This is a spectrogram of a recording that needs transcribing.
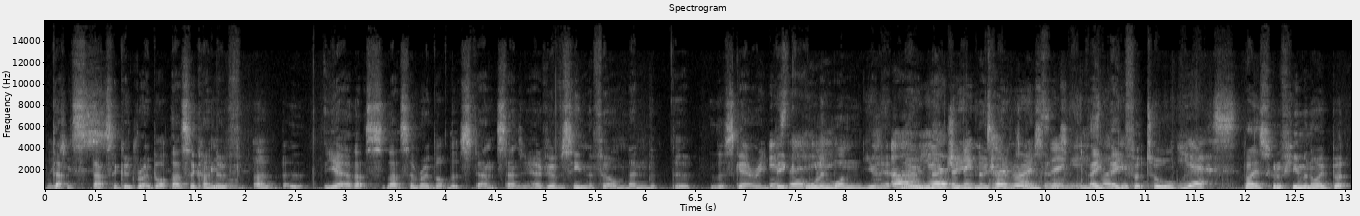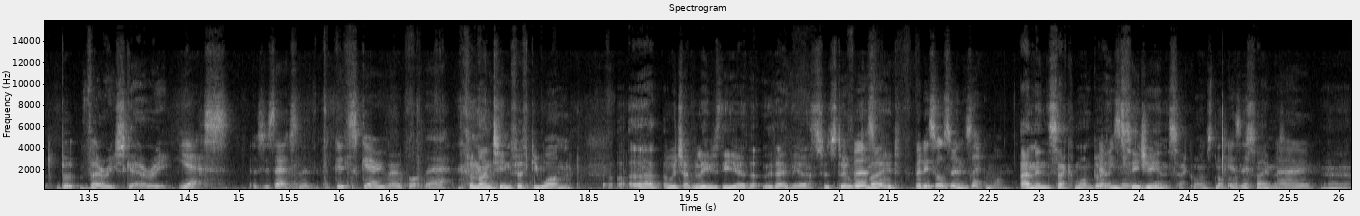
which That's is that's a good robot. That's a kind of uh, yeah. That's that's a robot that stand, stands in your head. Have you ever seen the film? Then the the, the scary Is big all-in-one unit. Oh, no yeah, no, G, big no joints, no thing. Eight like eight a- foot tall. yes, But it's sort of humanoid, but but very scary. yes, this is excellent. A good scary robot there. For 1951, uh, which I believe is the year that the day the Earth stood still was made, one, but it's also in the second one. and in the second one, but Have in CG it? in the second one, it's not quite Is the same, is it? Oh. Yeah.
